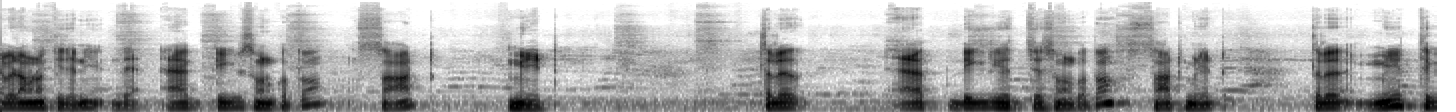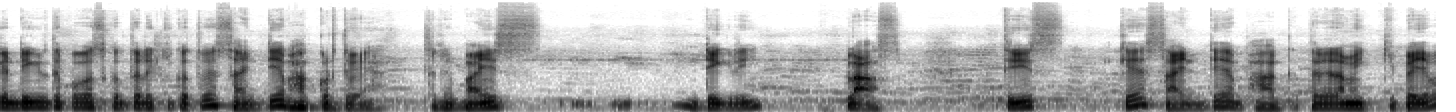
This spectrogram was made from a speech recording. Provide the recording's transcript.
এবার আমরা কী জানি? যে এক ডিগ্রি সমান কত? ষাট মিনিট তাহলে এক ডিগ্রি হচ্ছে সমান কত? ষাট মিনিট। তাহলে মিনিট থেকে ডিগ্রিতে প্রকাশ করতে হলে কী করতে হবে? সাইড দিয়ে ভাগ করতে হবে। তাহলে বাইশ ডিগ্রি প্লাস তিরিশকে সাইড দিয়ে ভাগ। তাহলে আমি কী পেয়ে যাব?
